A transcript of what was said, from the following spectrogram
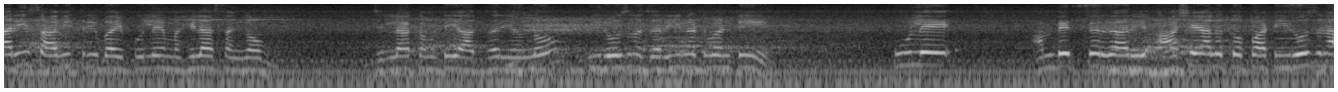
నారీ సావిత్రిబాయి పూలే మహిళా సంఘం జిల్లా కమిటీ ఆధ్వర్యంలో ఈ రోజున జరిగినటువంటి పూలే అంబేద్కర్ గారి ఆశయాలతో పాటు ఈ రోజున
